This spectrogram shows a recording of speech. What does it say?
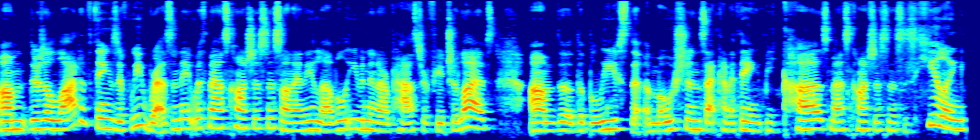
Um, there's a lot of things, if we resonate with mass consciousness on any level, even in our past or future lives, um, the, the beliefs, the emotions, that kind of thing, because mass consciousness is healing,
